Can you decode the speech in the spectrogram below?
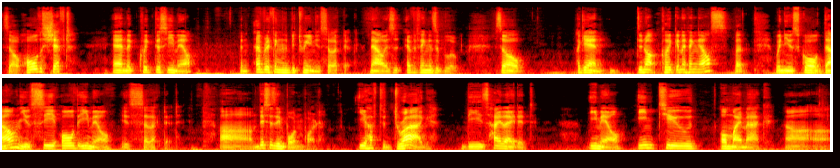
so hold shift and click this email then everything in between is selected now is everything is blue so again, do not click anything else, but when you scroll down, you see all the email is selected. Um, this is the important part. You have to drag these highlighted email into on my Mac uh,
